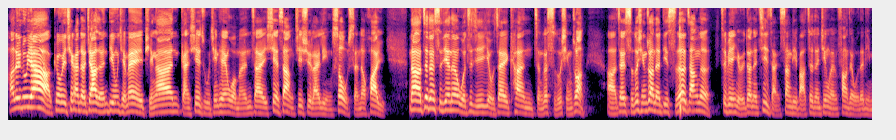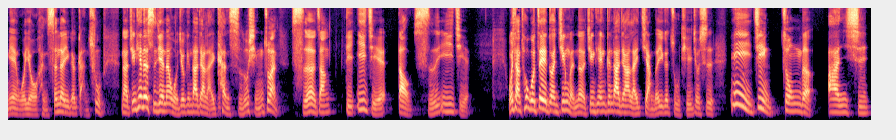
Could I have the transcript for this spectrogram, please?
哈利路亚！各位亲爱的家人、弟兄姐妹平安，感谢主。今天我们在线上继续来领受神的话语。那这段时间呢，我自己有在看整个使徒行传啊，在使徒行传的第十二章呢，这边有一段的记载，上帝把这段经文放在我的里面，我有很深的一个感触。那今天的时间呢，我就跟大家来看使徒行传十二章第一节到十一节。我想透过这一段经文呢，今天跟大家来讲的一个主题就是逆境中的安息。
